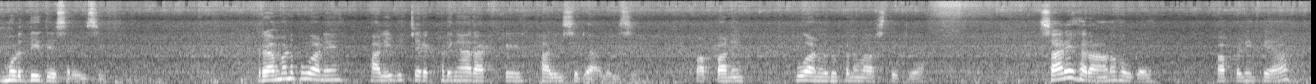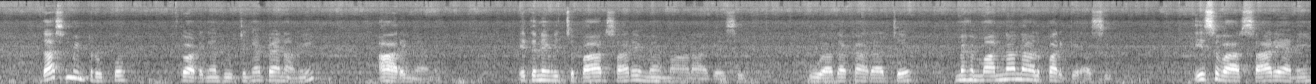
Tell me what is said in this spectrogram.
ਮੁੜਦੀ ਦਿਸ ਰਹੀ ਸੀ। ਰਮਨ ਭੂਆ ਨੇ ਥਾਲੀ ਵਿੱਚ ਰੱਖੜੀਆਂ ਰੱਖ ਕੇ ਥਾਲੀ ਸਜਾ ਲਈ ਸੀ। ਪਾਪਾ ਨੇ ਭੂਆ ਨੂੰ ਰੁਕਣ ਵਾਸਤੇ ਕਿਹਾ। ਸਾਰੇ ਹੈਰਾਨ ਹੋ ਗਏ। ਪਾਪਾ ਨੇ ਕਿਹਾ 10 ਮਿੰਟ ਰੁਕੋ, ਤੁਹਾਡੀਆਂ ਦੂਜੀਆਂ ਭੈਣਾਂ ਵੀ ਆ ਰਹੀਆਂ ਨੇ। ਇਤਨੇ ਵਿੱਚ ਬਾਹਰ ਸਾਰੇ ਮਹਿਮਾਨ ਆ ਗਏ ਸੀ। ਭੂਆ ਦਾ ਘਰ ਅੱਜ ਮਹਿਮਾਨਾਂ ਨਾਲ ਭਰ ਗਿਆ ਸੀ। ਇਸ ਵਾਰ ਸਾਰਿਆਂ ਨੇ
